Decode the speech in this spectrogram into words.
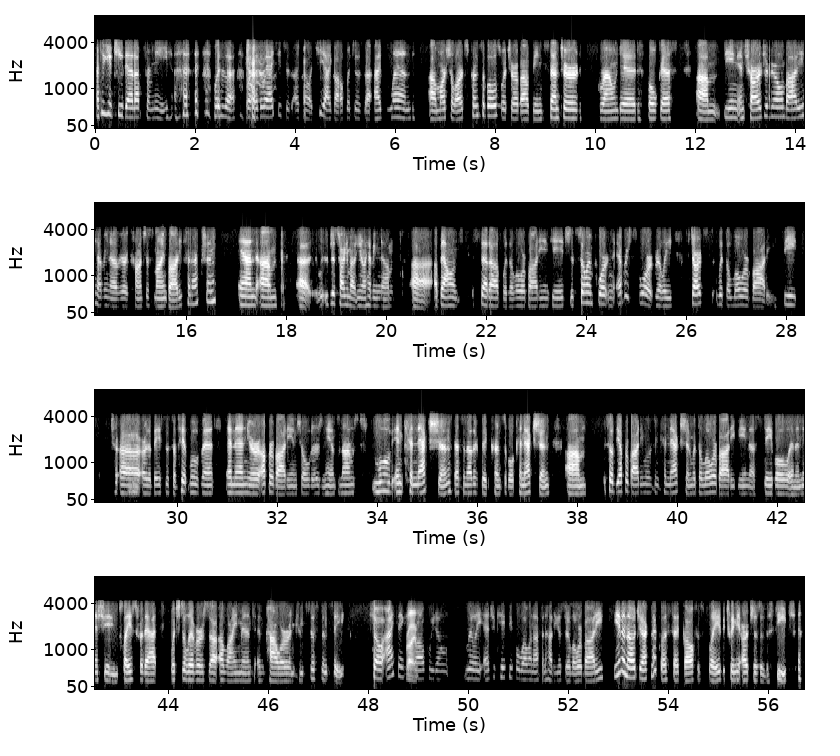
I think you teed that up for me with the, well, the way I teach it. I call it TI golf, which is that I blend uh, martial arts principles, which are about being centered, grounded, focused, um, being in charge of your own body, having a very conscious mind-body connection, and um, uh, just talking about you know having um, uh, a balanced setup with the lower body engaged. It's so important. Every sport really starts with the lower body, feet, uh, mm-hmm. are the basis of hip movement, and then your upper body and shoulders and hands and arms move in connection. That's another big principle connection. Um, so the upper body moves in connection with the lower body being a stable and initiating place for that, which delivers uh, alignment and power and consistency. So I think right. in golf we don't really educate people well enough in how to use their lower body, even though Jack Nicklaus said golf is played between the arches of the feet.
